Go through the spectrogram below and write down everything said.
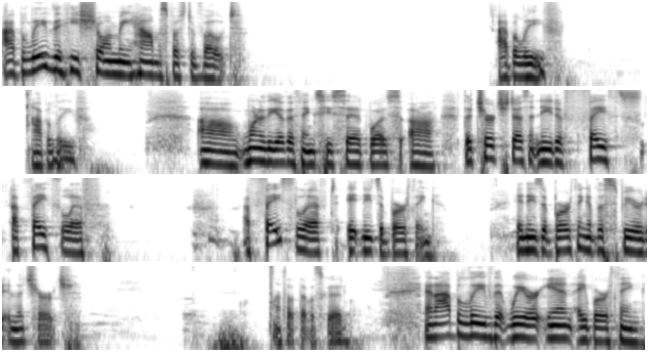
I believe that he's showing me how I'm supposed to vote. I believe. I believe. Uh, one of the other things he said was uh, the church doesn't need a faith a faith lift. A facelift, it needs a birthing. It needs a birthing of the Spirit in the church. I thought that was good. And I believe that we are in a birthing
